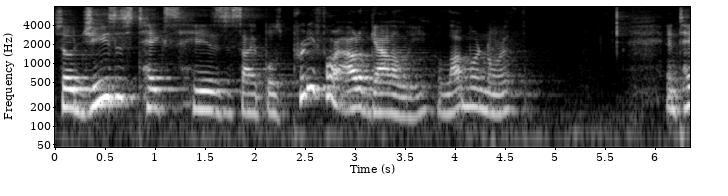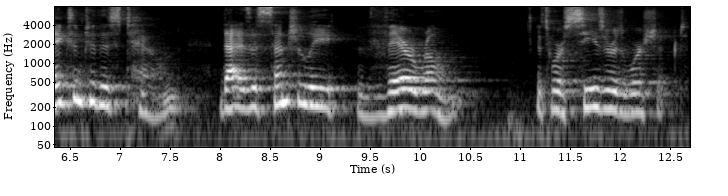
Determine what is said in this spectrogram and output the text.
So Jesus takes his disciples pretty far out of Galilee, a lot more north, and takes them to this town that is essentially their Rome. It's where Caesar is worshipped.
